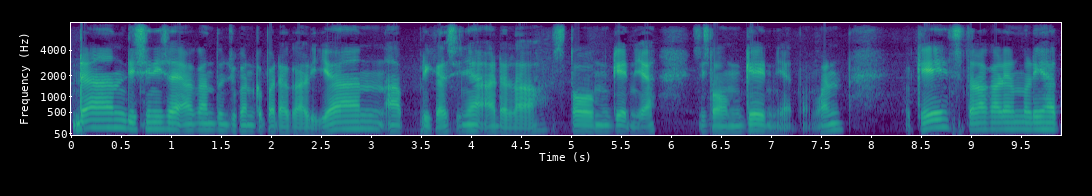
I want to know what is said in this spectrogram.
dan di sini saya akan tunjukkan kepada kalian aplikasinya adalah Stormgain ya. Stormgain ya teman Oke, setelah kalian melihat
